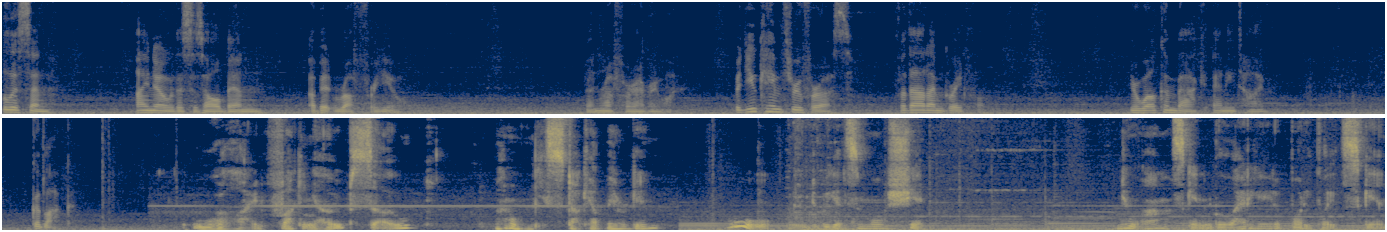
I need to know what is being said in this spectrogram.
Listen, I know this has all been a bit rough for you. Been rough for everyone. But you came through for us. For that, I'm grateful. You're welcome back anytime. Good luck. Well, I'd fucking hope so. I don't want to be stuck out there again. Ooh, did we get some more shit? New armor skin, gladiator body plate skin.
